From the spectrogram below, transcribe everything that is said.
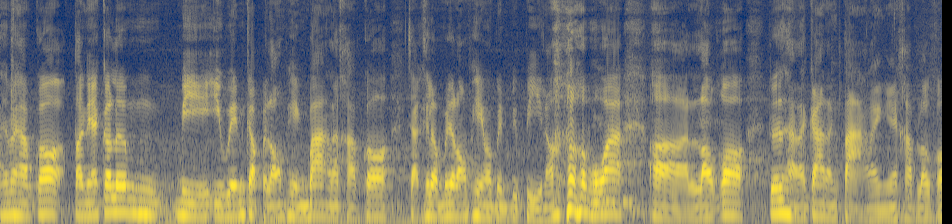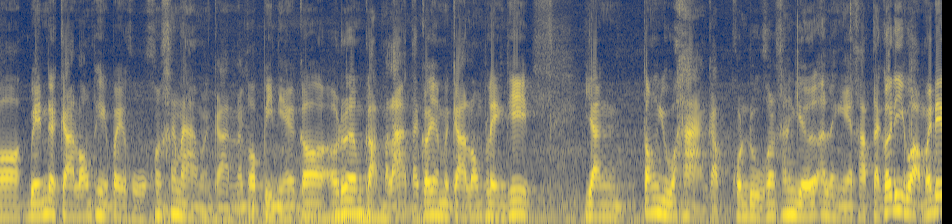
ใช่ไหมครับก็ตอนนี้ก็เริ่มมีอีเวนต์กลับไปร้องเพลงบ้างแล้วครับก็จากที่เราไม่ได้ร้องเพลงมาเป็นปีๆเนาะ เพราะว่าเออเราก็ด้วยสถานการณ์ต่างๆอะไรอย่างเงี้ยครับเราก็เว้นกับการร้องเพลงไปโหค่อนข้างนานเหมือนกัน แล้วก็ปีนี้ก็เริ่มกลับมาละแต่ก็ยังเป็นการร้องเพลงที่ ยังต้องอยู่ห่างกับคนดูค่อนข้างเยอะอะไรเงี้ยครับแต่ก็ดีกว่าไม่ได้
